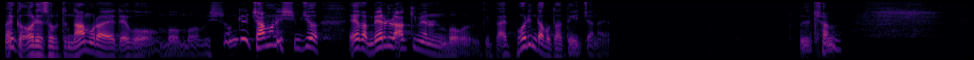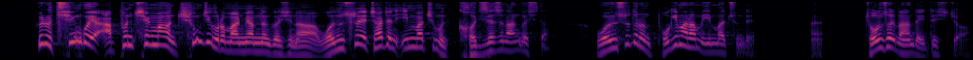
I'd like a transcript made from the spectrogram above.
그러니까 어려서부터 나무라야 되고 뭐뭐 성교 자문에 심지어 애가 매를 아끼면은 뭐 버린다고 다 돼 있잖아요. 참 그리고 친구의 아픈 책망은 충직으로 말미암는 것이나 원수의 잦은 입맞춤은 거짓에서 난 것이다. 원수들은 보기만 하면 입맞춘대. 예. 좋은 소리만 한다 이 뜻이죠.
